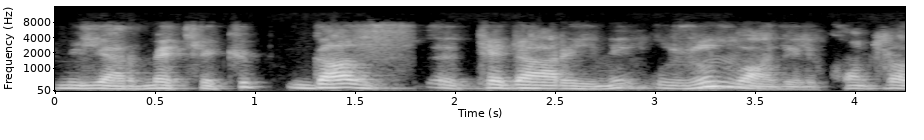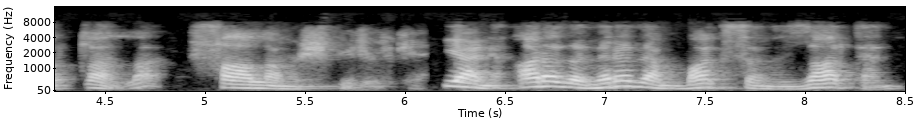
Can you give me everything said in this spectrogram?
milyar metreküp gaz e, tedariğini uzun vadeli kontratlarla sağlamış bir ülke. Yani arada nereden baksanız zaten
